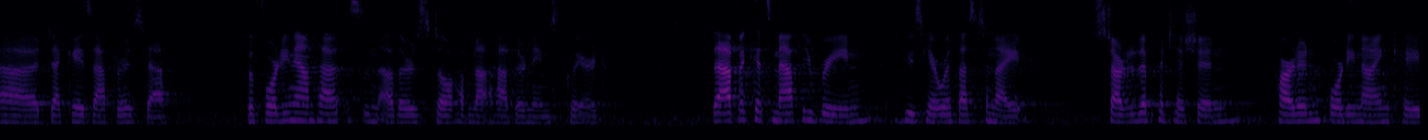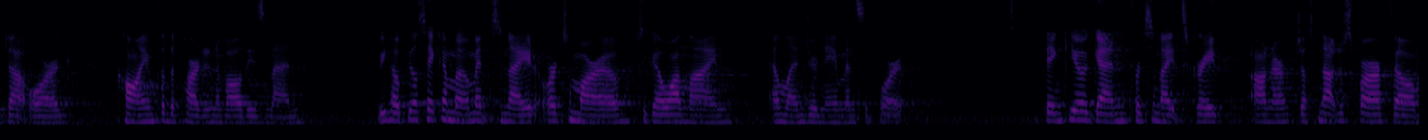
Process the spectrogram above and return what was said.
uh, decades after his death but 49,000 others still have not had their names cleared. The Advocate's Matthew Breen, who's here with us tonight, started a petition, pardon49k.org, calling for the pardon of all these men. We hope you'll take a moment tonight or tomorrow to go online and lend your name and support. Thank you again for tonight's great honor, just not just for our film,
